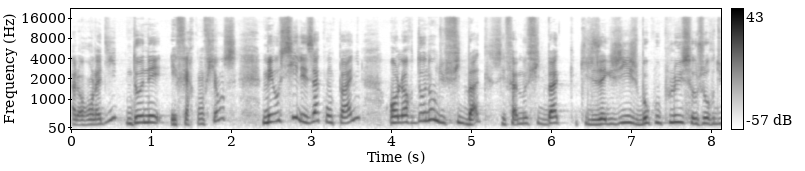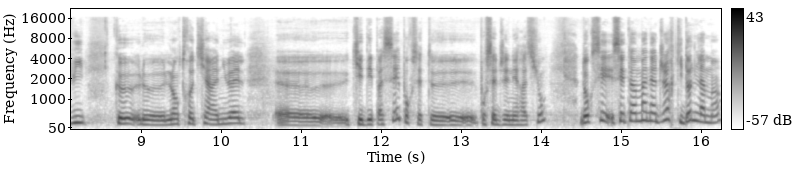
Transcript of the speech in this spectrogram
Alors on l'a dit, donner et faire confiance, mais aussi les accompagne en leur donnant du feedback, ces fameux feedbacks qu'ils exigent beaucoup plus aujourd'hui que l'entretien annuel euh, qui est dépassé pour cette, euh, pour cette génération. Donc c'est un manager qui donne la main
